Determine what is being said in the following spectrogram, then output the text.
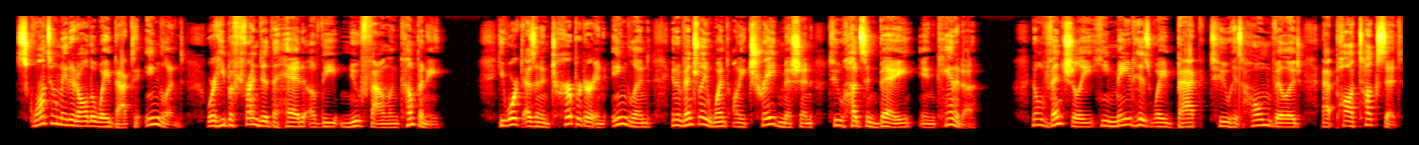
Squanto made it all the way back to England, where he befriended the head of the Newfoundland Company. He worked as an interpreter in England and eventually went on a trade mission to Hudson Bay in Canada. Now, eventually, he made his way back to his home village at Patuxet,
